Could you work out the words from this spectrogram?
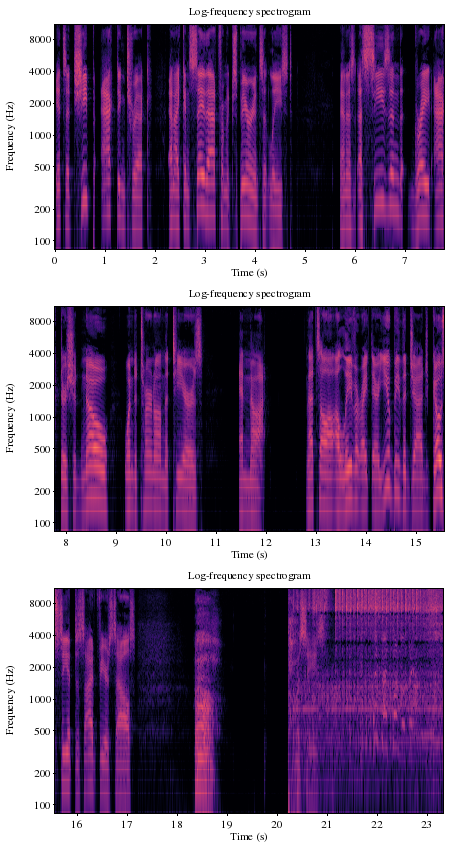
it's a cheap acting trick and I can say that from experience at least and a, a seasoned great actor should know when to turn on the tears and not. That's all. I'll leave it right there. You be the judge. Go see it. Decide for yourselves. Oh, pussies. Hit that son of a bitch!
